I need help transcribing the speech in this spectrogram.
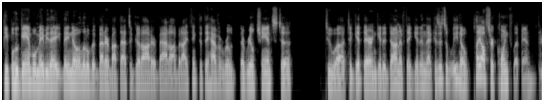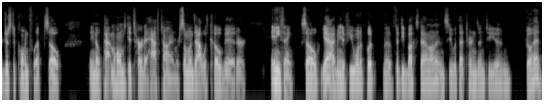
people who gamble, maybe they they know a little bit better about that's a good odd or a bad odd. But I think that they have a real a real chance to to uh to get there and get it done if they get in that because it's a you know playoffs are coin flip, man. They're just a coin flip. So you know, Pat Mahomes gets hurt at halftime or someone's out with COVID or anything. So yeah, I mean, if you want to put uh, fifty bucks down on it and see what that turns into, you and go ahead.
